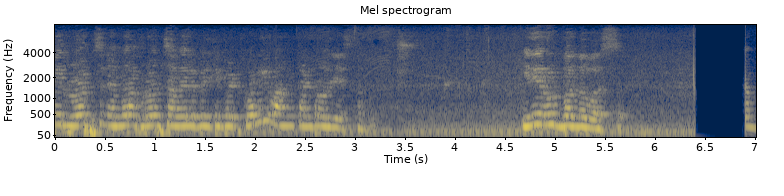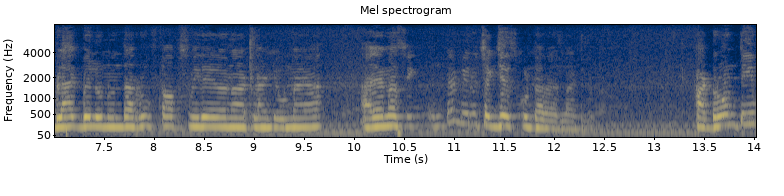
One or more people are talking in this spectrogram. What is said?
మీరు roads number of roads availability పెట్టుకొని వాళ్ళని కంట్రోల్ చేస్తారు. ఇది రూట్ బందోబస్తు. బ్లాక్ బెలూన్ ఉందా రూఫ్ టాప్స్ మీద ఏదైనా అట్లాంటివి ఉన్నాయా? ఏదైనా ఉంటే మీరు చెక్ చేసుకుంటారు అట్లాంటివి. ఆ డ్రోన్ టీం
